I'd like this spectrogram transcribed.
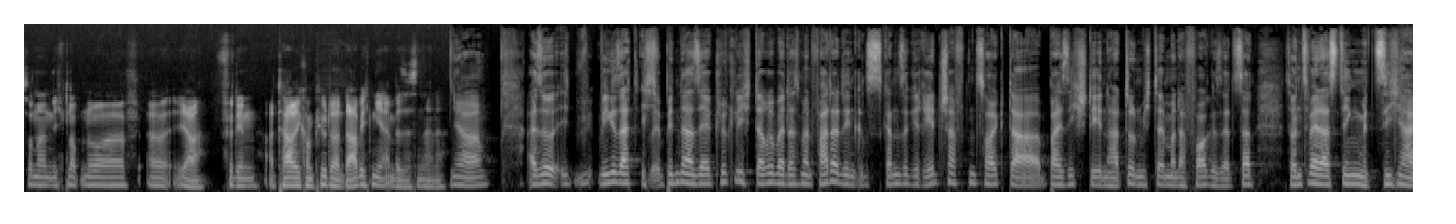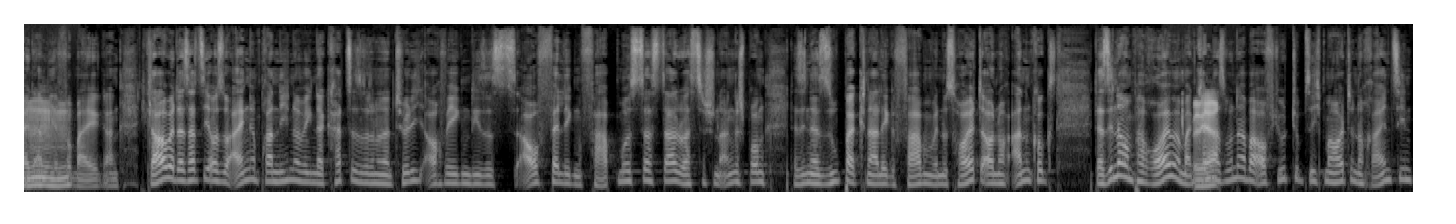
sondern ich glaube nur, äh, ja, für den Atari-Computer. Da habe ich nie einen besessen, eine. Ja, also ich, wie gesagt, ich bin da sehr glücklich darüber, dass mein Vater den, das ganze Gerätschaftenzeug da bei sich stehen hatte und mich da immer davor gesetzt hat. Sonst wäre das Ding mit Sicherheit mhm. an mir mhm. vorbeigegangen. Ich glaube, das hat sich auch so eingebrannt, nicht nur wegen der Katze, sondern natürlich auch wegen dieses auffälligen Farbmusters da. Du hast ja schon angesprochen, da sind ja super knallige Farben. Wenn du es heute auch noch anguckst, da sind auch ein paar Räume, man kann ja. das wunderbar auf YouTube sich mal heute noch reinziehen.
